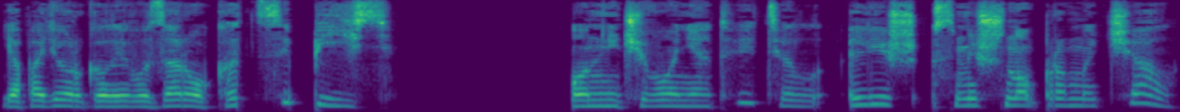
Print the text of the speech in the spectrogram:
Я подергала его за рог. «Отцепись!» Он ничего не ответил, лишь смешно промычал,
